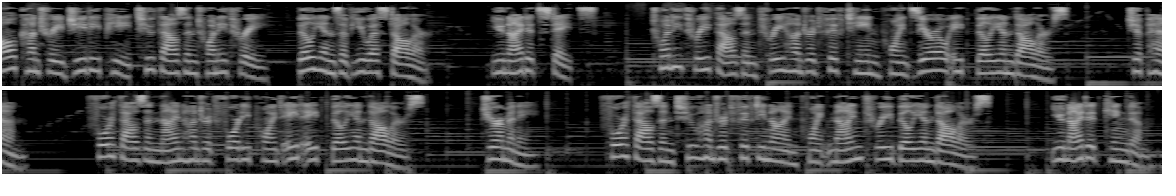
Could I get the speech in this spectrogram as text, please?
All-country GDP 2023, billions of US dollar. United States. $23,315.08 billion. Japan. $4,940.88 billion. Germany. $4,259.93 billion. United Kingdom.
